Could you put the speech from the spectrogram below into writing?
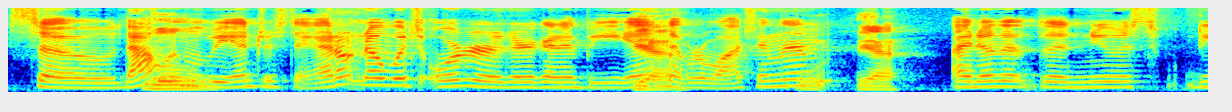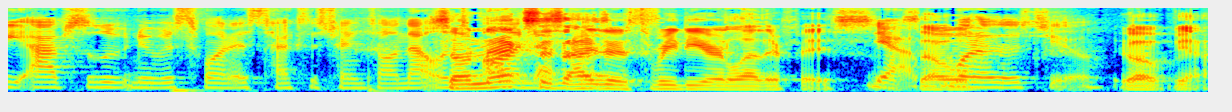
So that one will be interesting. I don't know which order they're going to be in Yeah. that we're watching them. Yeah. I know that the newest, the absolute newest one is Texas Chainsaw, and that one's So on next is either 3D or Leatherface. Yeah, So one of those two. oh, yeah.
